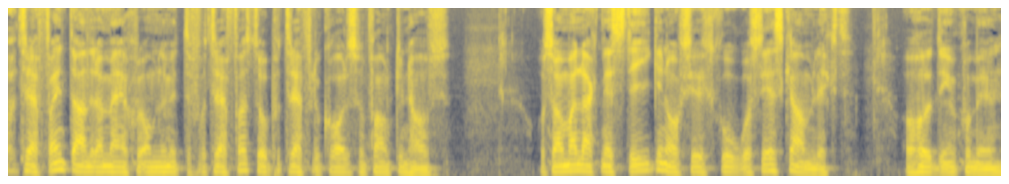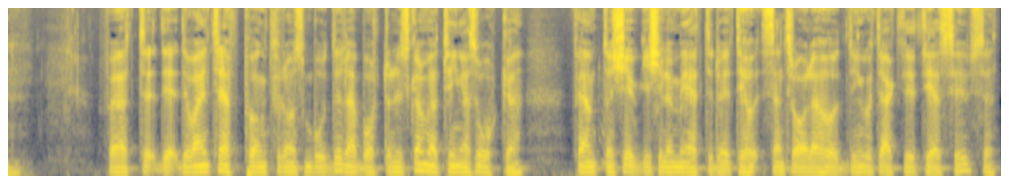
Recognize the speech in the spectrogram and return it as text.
och träffar inte andra människor om de inte får träffas då på träfflokaler som Fountain House. Och så har man lagt ner stigen också i Skogås, det är skamligt. Och Huddinge kommun. För att det, det var en träffpunkt för de som bodde där borta. Nu ska de väl tvingas åka 15-20 kilometer till centrala Huddinge och till aktivitetshuset.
